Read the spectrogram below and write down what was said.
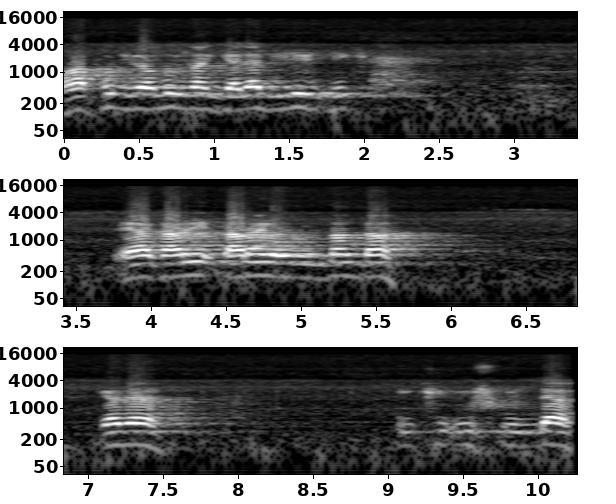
vapur yoluyla gelebilirdik. Veya kara, karayolundan da gene iki, üç günde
